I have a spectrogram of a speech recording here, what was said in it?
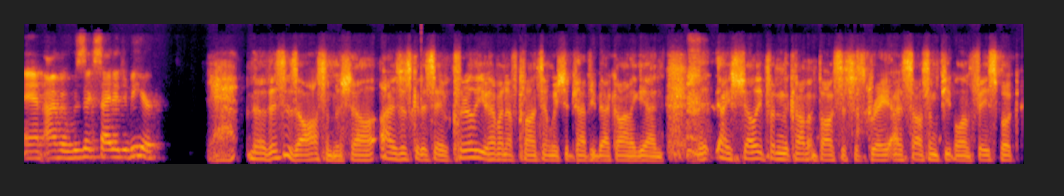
and I was excited to be here. Yeah, no, this is awesome, Michelle. I was just going to say, clearly you have enough content. We should have you back on again. I, Shelly put in the comment box. This is great. I saw some people on Facebook.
